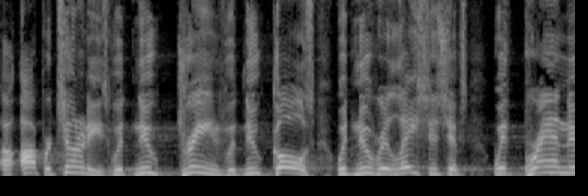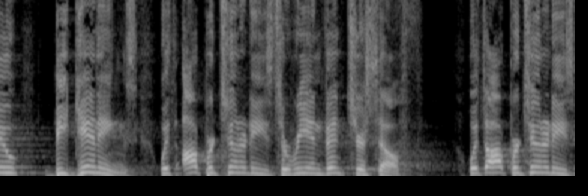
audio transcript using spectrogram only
uh, opportunities, with new dreams, with new goals, with new relationships, with brand new beginnings, with opportunities to reinvent yourself, with opportunities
